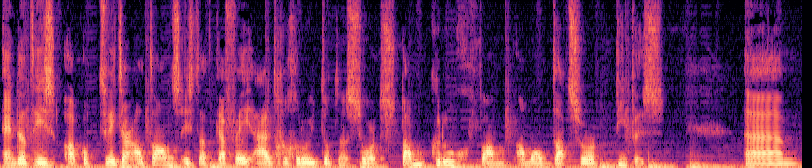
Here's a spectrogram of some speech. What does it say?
En dat is op Twitter althans, is dat café uitgegroeid tot een soort stamkroeg van allemaal dat soort types. Um,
